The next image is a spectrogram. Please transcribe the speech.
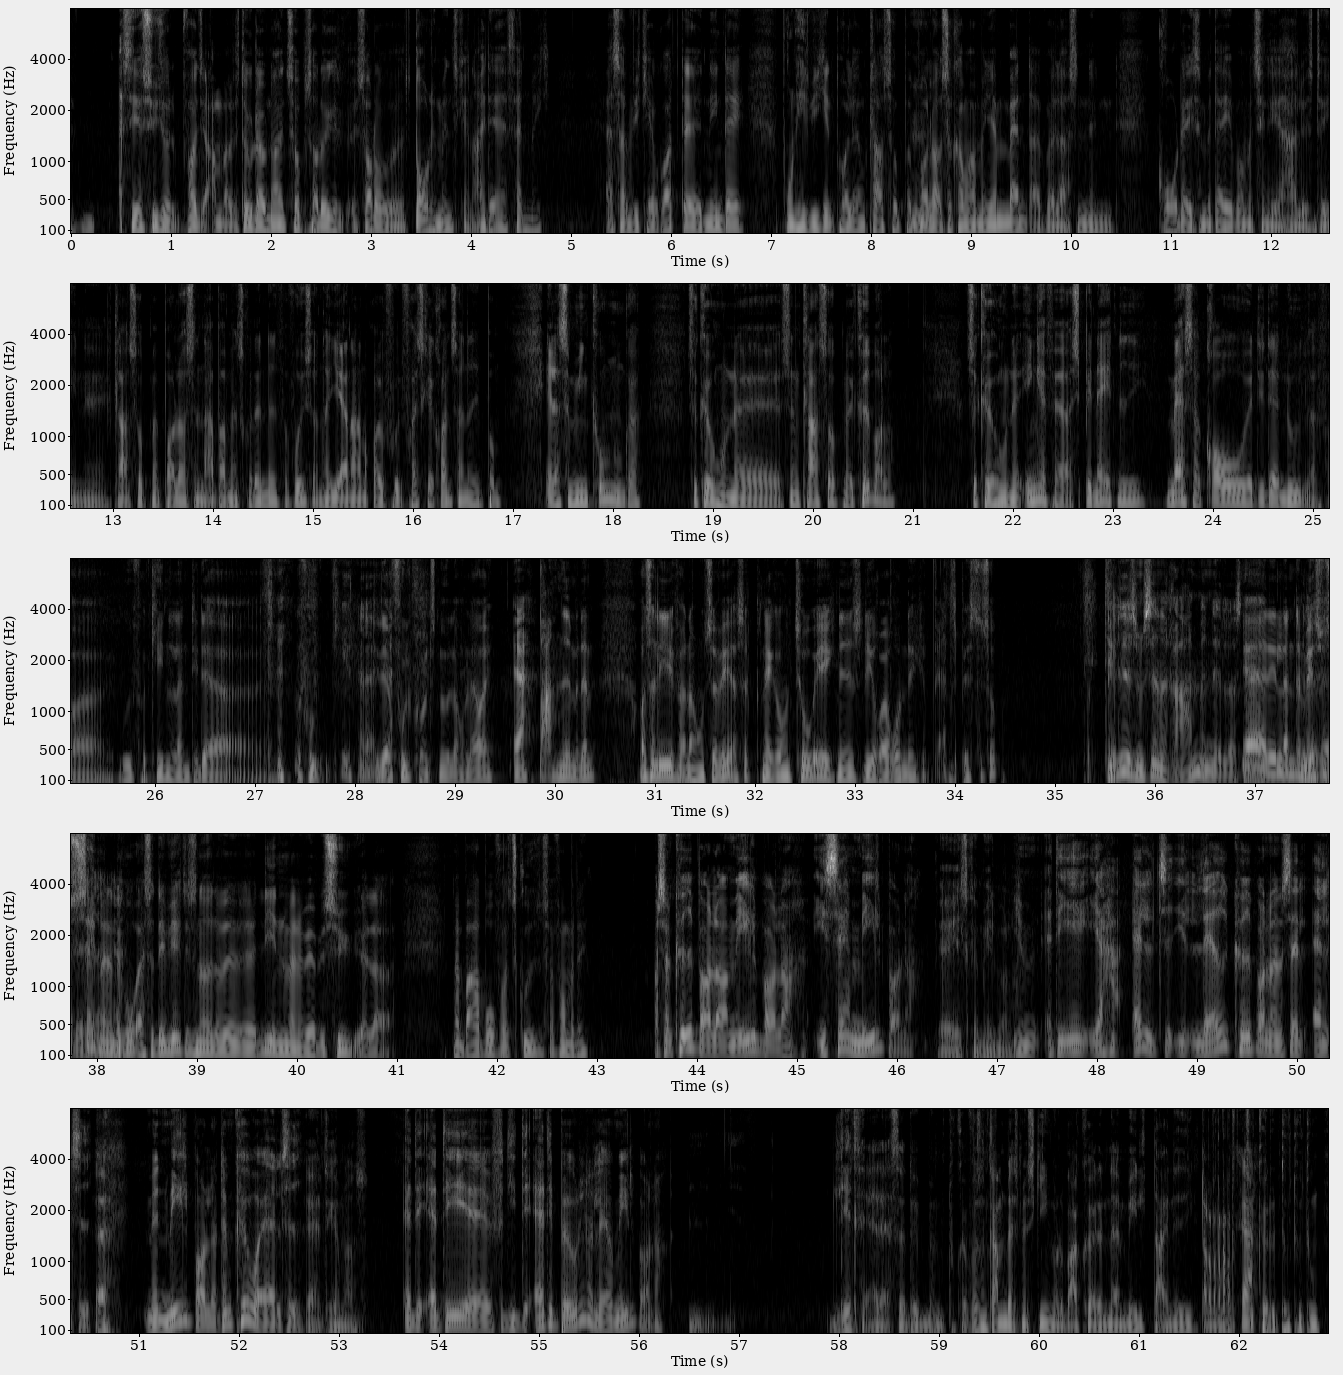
altså, jeg synes jo, folk siger, "Jamen, hvis du ikke laver en egen suppe, så er du ikke så er du et dårligt menneske. Nej, det er jeg fandme ikke. Altså, vi kan jo godt øh, den ene dag bruge en hel weekend på at lave en klar suppe med boller, og så kommer man hjem mandag, eller sådan en grå dag som i dag, hvor man tænker, jeg har lyst til en øh, klar suppe med boller, og så napper man sgu den ned fra fryseren, og hjerner en røvfuld friske grøntsager ned i bum. Eller som min kone, hun gør, så køber hun øh, sådan en klar suppe med kødboller, så kører hun øh, ingefær og spinat ned i. Masser af grove, øh, de der nudler fra, ude fra Kinaland, de der, øh, fuld, de der fuldkornsnudler, hun laver i. Ja. Bam, ned med dem. Og så lige, når hun serverer, så knækker hun to æg ned, så lige rører rundt i verdens bedste suppe. Det lyder som sådan en ramen eller sådan Ja, det er et eller andet, men jeg Eller synes det man er hedder, god. Altså, det er virkelig sådan noget, du ved, øh, lige inden man er ved at blive syg, eller man bare har brug for et skud, så får man det. Og så kødboller og melboller. Især melboller. Jeg elsker melboller. Jamen, er det, jeg har altid jeg lavet kødbollerne selv, altid. Ja. Men melboller, dem køber jeg altid. Ja, det kan man også. Er det, er det, øh, fordi det, er det bøvlet at lave melboller? Lidt er det, altså, det, du kan få sådan en gammeldags maskine, hvor du bare kører den der meldej ned i. Ja. Så kører du dum, dum, dum.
